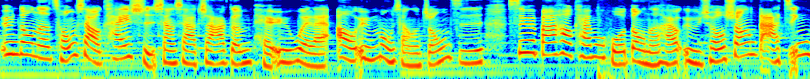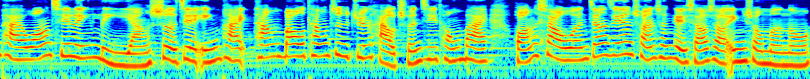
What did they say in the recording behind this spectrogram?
运动呢，从小开始向下扎根，培育未来奥运梦想的种子。四月八号开幕活动呢，还有羽球双打金牌王麒麟、李阳，射箭银牌汤包汤志军，还有拳击铜牌黄晓雯，将经验传承给小小英雄们。哦，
